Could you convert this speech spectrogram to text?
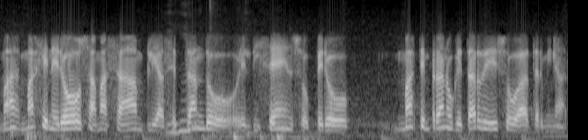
más, más generosa, más amplia, aceptando el disenso, pero más temprano que tarde eso va a terminar.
